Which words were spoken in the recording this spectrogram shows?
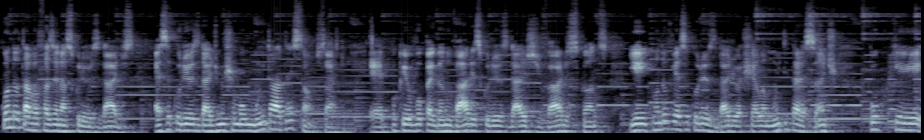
Quando eu tava fazendo as curiosidades, essa curiosidade me chamou muita atenção, certo? É porque eu vou pegando várias curiosidades de vários cantos e aí quando eu vi essa curiosidade, eu achei ela muito interessante porque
